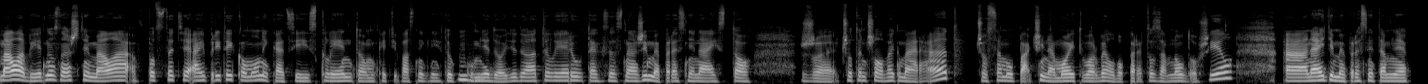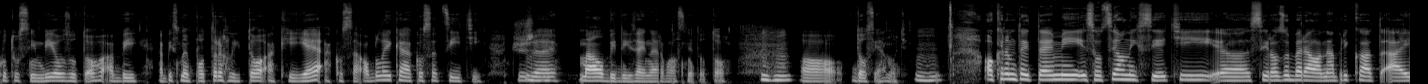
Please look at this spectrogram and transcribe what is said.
Mala by, jednoznačne mala. V podstate aj pri tej komunikácii s klientom, keď vlastne niekto mm-hmm. ku mne dojde do ateliéru, tak sa snažíme presne nájsť to, že čo ten človek má rád, čo sa mu páči na mojej tvorbe, lebo preto za mnou došiel. A nájdeme presne tam nejakú tú symbiózu toho, aby, aby sme potrhli to, aký je, ako sa oblieka, ako sa cíti. Čiže mm-hmm. mal by dizajner vlastne toto mm-hmm. o, dosiahnuť. Mm-hmm. Okrem tej témy sociálnych sietí e, si rozoberala napríklad aj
